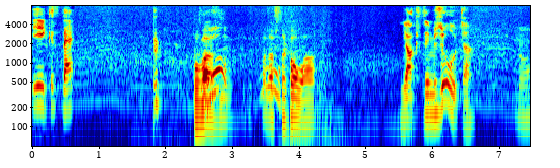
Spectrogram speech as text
XD. Poważnie. Poważnie, wpadasz na koła, Jak tym rzuca. No.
